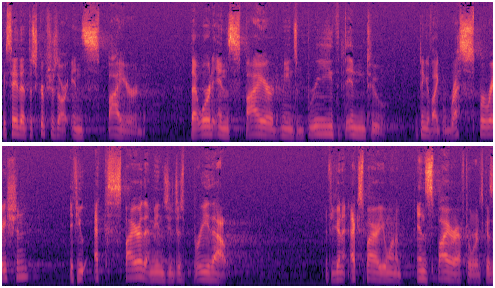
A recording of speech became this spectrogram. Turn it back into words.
We say that the scriptures are inspired. That word inspired means breathed into. Think of like respiration. If you expire, that means you just breathe out. If you're going to expire, you want to inspire afterwards, because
